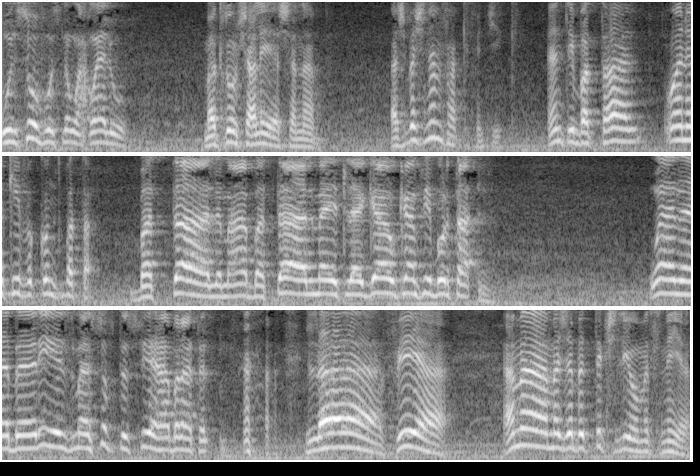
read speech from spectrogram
ونشوفوا شنو أحواله. ما تلومش عليا يا شناب. أش باش ننفع كيف نجيك؟ أنت بطال وأنا كيفك كنت بطال. بطال مع بطال ما يتلاقاو كان في بورتال وأنا باريس ما شفتش فيها براتل لا فيها. أما ما جبتكش ليهم ثنيه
